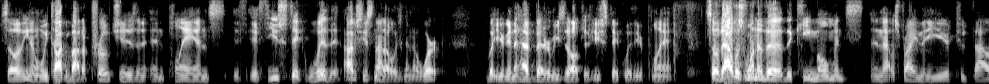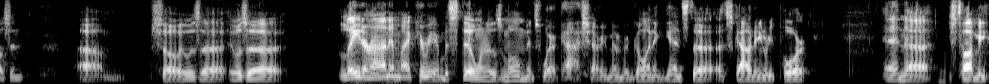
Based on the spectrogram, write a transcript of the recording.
So you know, we talk about approaches and, and plans. If if you stick with it, obviously it's not always gonna work, but you're gonna have better results if you stick with your plan. So that was one of the the key moments, and that was probably in the year 2000. Um, so it was a it was a later on in my career, but still one of those moments where, gosh, I remember going against a, a scouting report and uh, just taught me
